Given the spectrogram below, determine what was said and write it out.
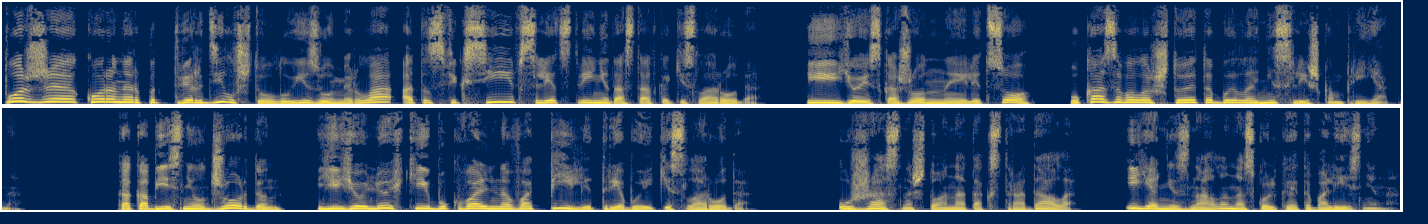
Позже коронер подтвердил, что Луиза умерла от асфиксии вследствие недостатка кислорода, и ее искаженное лицо указывало, что это было не слишком приятно. Как объяснил Джордан, ее легкие буквально вопили, требуя кислорода. Ужасно, что она так страдала, и я не знала, насколько это болезненно.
